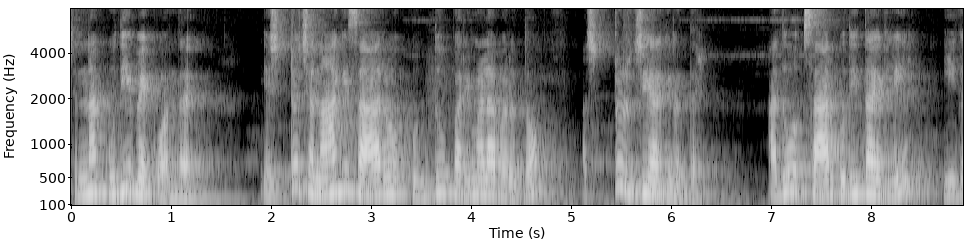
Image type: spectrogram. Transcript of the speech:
ಚೆನ್ನಾಗಿ ಕುದಿಬೇಕು ಅಂದರೆ ಎಷ್ಟು ಚೆನ್ನಾಗಿ ಸಾರು ಕುದ್ದು ಪರಿಮಳ ಬರುತ್ತೋ ಅಷ್ಟು ರುಚಿಯಾಗಿರುತ್ತೆ. ಅದು ಸಾರು ಕುದೀತಾ ಇರಲಿ. ಈಗ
